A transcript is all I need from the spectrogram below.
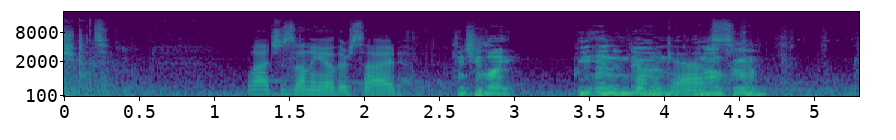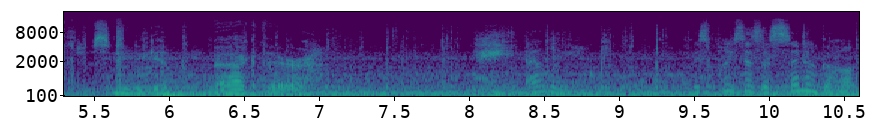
Shit. Latch is on the other side. Can she like put your hand in there On and you know what I'm gas. saying? Just need to get back there. Hey, Ellie. This place is a synagogue.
